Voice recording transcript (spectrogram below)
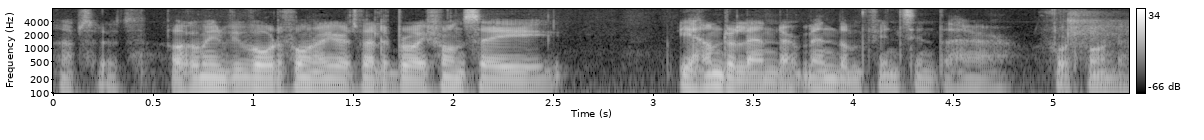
Absolut. Och jag menar, Vodafone har gjort väldigt bra ifrån sig i andra länder men de finns inte här fortfarande.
